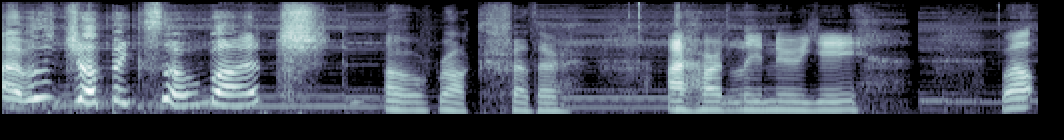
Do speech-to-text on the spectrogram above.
I was jumping so much! Oh, Roc's Feather, I hardly knew ye. Well,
